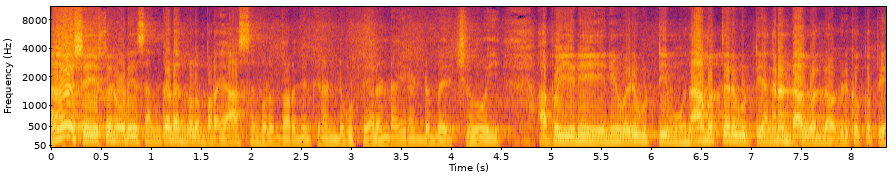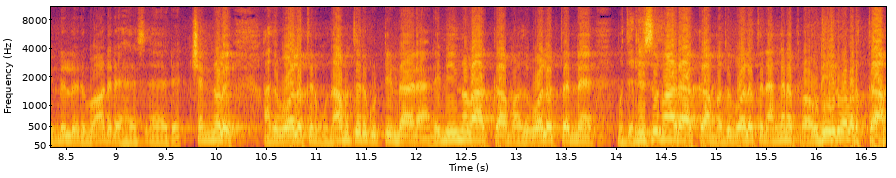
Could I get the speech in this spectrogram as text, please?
ആ ഷെയ്ഖിനോട് ഈ സങ്കടങ്ങളും പ്രയാസങ്ങളും പറഞ്ഞു എനിക്ക് രണ്ട് കുട്ടികളുണ്ടായി. രണ്ടും മരിച്ചുപോയി. അപ്പൊ ഇനി ഇനി ഒരു കുട്ടി മൂന്നാമത്തെ ഒരു കുട്ടി അങ്ങനെ ഉണ്ടാകുമല്ലോ. അവർക്കൊക്കെ പിന്നിൽ ഒരുപാട് രഹസ്യ രക്ഷങ്ങൾ അതുപോലെ തന്നെ മൂന്നാമത്തെ ഒരു കുട്ടി ഉണ്ടായാൽ അലിമീങ്ങളാക്കാം. അതുപോലെ തന്നെ മുദരിസുമാരാക്കാം. അതുപോലെ തന്നെ അങ്ങനെ പ്രൗഢിയിൽ വളർത്താം.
